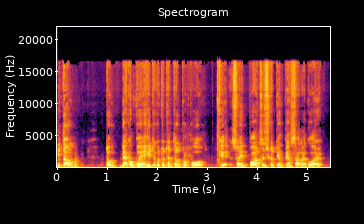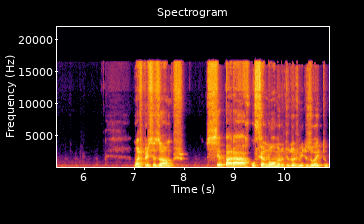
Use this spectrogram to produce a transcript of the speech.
Então, então me acompanha, Rita, que eu estou tentando propor, que são hipóteses que eu tenho pensado agora. Nós precisamos separar o fenômeno de 2018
